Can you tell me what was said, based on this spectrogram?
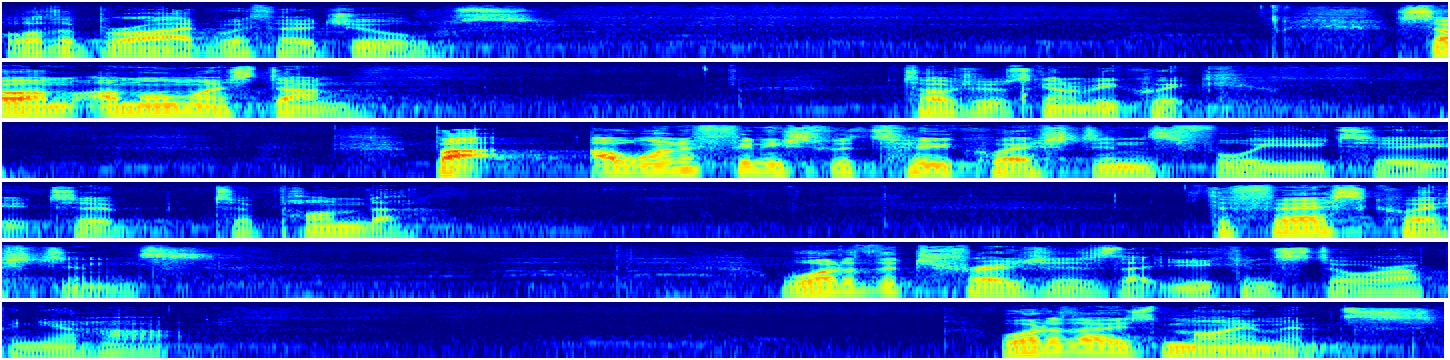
or the bride with her jewels. So I'm, I'm almost done. Told you it's going to be quick. But I want to finish with two questions for you to, to, to ponder. The first questions What are the treasures that you can store up in your heart? What are those moments?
